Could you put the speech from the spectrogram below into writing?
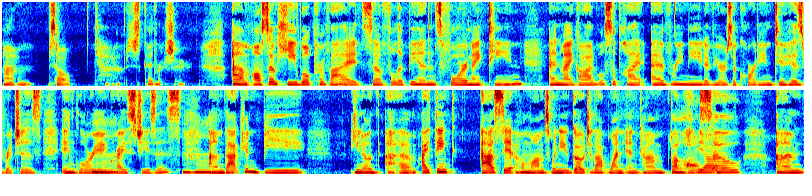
Um so yeah it's just good. for sure. Um, also he will provide. So philippians 4 19 and my god will supply every need of yours according to his riches in glory in christ jesus. Um, that can be you know um, i think as stay-at-home moms when you go to that one income but yeah. also um,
